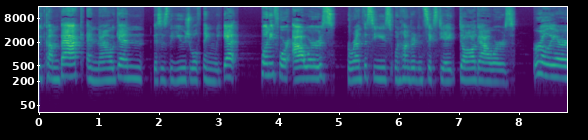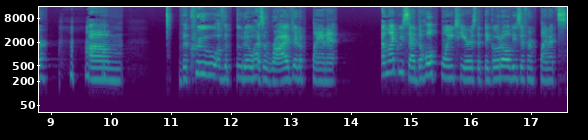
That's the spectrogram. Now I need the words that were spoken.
we come back, and now again, this is the usual thing we get: twenty four hours parentheses one hundred and sixty eight dog hours earlier. um the crew of the Pluto has arrived at a planet. And like we said, the whole point here is that they go to all these different planets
